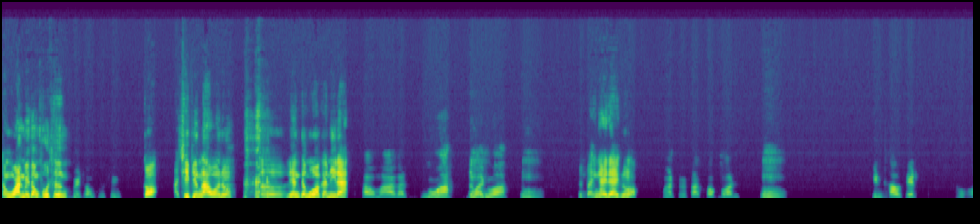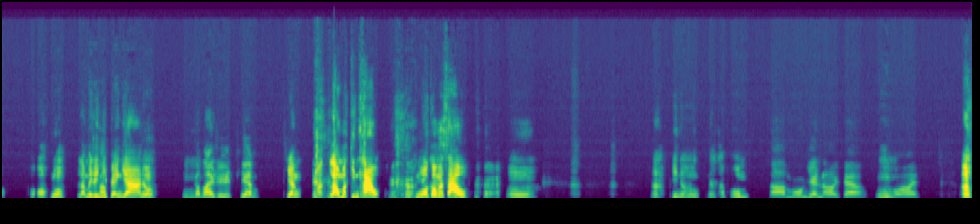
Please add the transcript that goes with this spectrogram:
ทั้งวันไม่ต้องพูดถึง ไม่ต้องพูดถึงอาชีพอยังเราอะเนาะเออเลี้ยงแตั้งัวกันนี่แหละ เอาหมากับงัวอืมปล่อยงัว อืมเป็นไปไงแดกเนาะมาตะปากคอกก่อน อืมกินข้าวเสร็จเอาออกเอาออกเนาะเราไม่ได้มีครับแปลงยาเนาะอืมก็ไปทีเที่ยงเที่ยงมาเรามากินข้าวหัวก็มาเซาเอออะพี่น้องนะครับผมสามโมงเย็นออกเจ้าอืม โอ้ย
